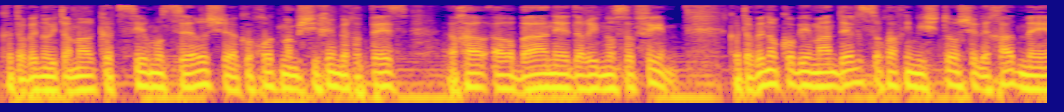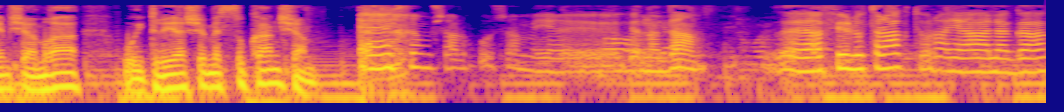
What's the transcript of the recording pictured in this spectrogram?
כתבנו איתמר קציר מוסר שהכוחות ממשיכים לחפש אחר ארבעה נעדרים נוספים. כתבנו קובי מנדל שוחח עם אשתו של אחד מהם שאמרה, הוא התריע שמסוכן שם. איך הם שלחו שם אה, בן אדם? אפילו טרקטור היה על הגג,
